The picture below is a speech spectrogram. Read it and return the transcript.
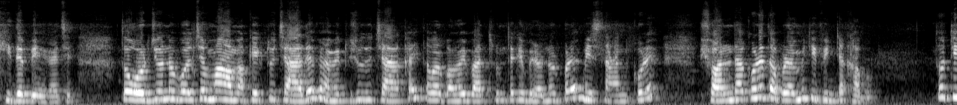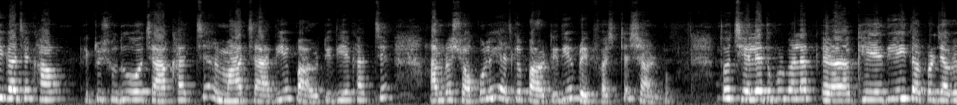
খিদে পেয়ে গেছে। তো ওর জন্য বলছে, মা, আমাকে একটু চা দেবে, আমি একটু শুধু চা খাই। তারপর বাবাই বাথরুম থেকে বেরোনোর পরে আমি স্নান করে, সন্ধ্যা করে তারপরে আমি টিফিনটা খাব। তো ঠিক আছে, খাও। একটু শুধু ও চা খাচ্ছে আর মা চা দিয়ে পাউরুটি দিয়ে খাচ্ছে। আমরা সকলেই আজকে পাউরুটি দিয়ে ব্রেকফাস্টটা সারবো। তো ছেলে দুপুরবেলা খেয়ে দিয়েই তারপর যাবে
